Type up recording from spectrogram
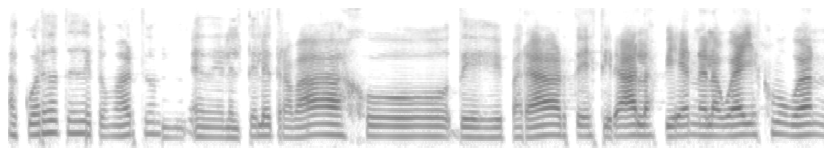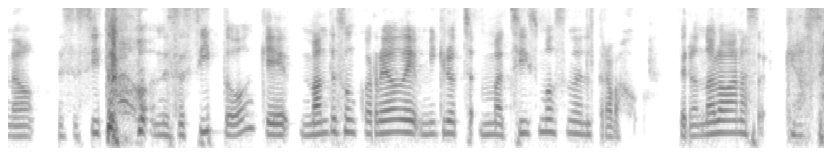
acuérdate de tomarte un, en el teletrabajo, de pararte, estirar las piernas, la wea, y es como, wea, no, necesito, necesito que mandes un correo de micromachismos en el trabajo, pero no lo van a hacer, que no sé.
